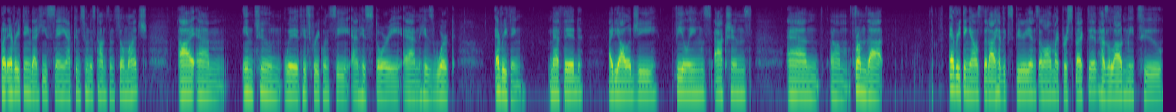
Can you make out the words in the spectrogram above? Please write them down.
But everything that he's saying, I've consumed his content so much, I am in tune with his frequency and his story and his work, everything method, ideology, feelings, actions. And um, from that, everything else that I have experienced along my perspective has allowed me to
